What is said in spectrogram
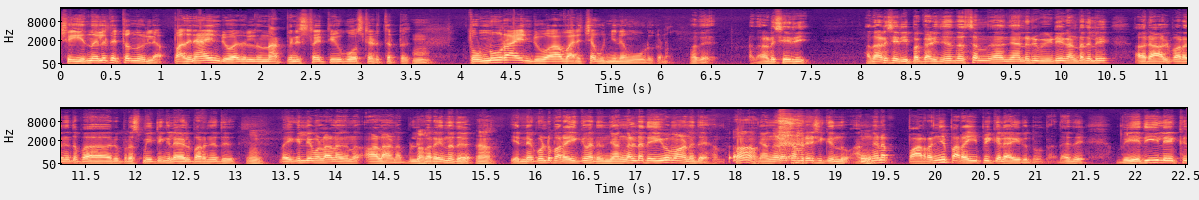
ചെയ്യുന്നതിൽ തെറ്റൊന്നുമില്ല. പതിനായിരം രൂപ അതിൽ നിന്ന് അഡ്മിനിസ്ട്രേറ്റീവ് കോസ്റ്റ് എടുത്തിട്ട് തൊണ്ണൂറായിരം രൂപ വരച്ച കുഞ്ഞിനെ അങ്ങ് കൊടുക്കണം. അതെ. അതാണ് ശരി. അതാണ് ശരി. ഇപ്പൊ കഴിഞ്ഞ ദിവസം ഞാനൊരു വീഡിയോ കണ്ടതിൽ ഒരാൾ പറഞ്ഞത് ഒരു പ്രസ് മീറ്റിംഗിൽ അയാൾ പറഞ്ഞത് വൈകല്യമുള്ള ആളാണ് ആളാണ്. പുള്ളി പറയുന്നത് എന്നെ കൊണ്ട് പറയിക്കുമായിരുന്നു ഞങ്ങളുടെ ദൈവമാണ് അദ്ദേഹം ഞങ്ങളെ സംരക്ഷിക്കുന്നു. അങ്ങനെ പറഞ്ഞ് പറയിപ്പിക്കലായിരുന്നു അതായത് വേദിയിലേക്ക്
